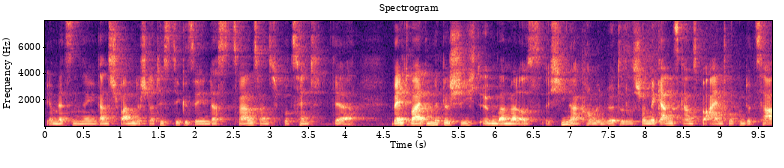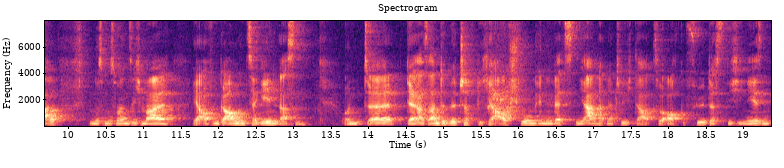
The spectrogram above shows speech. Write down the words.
wir haben letztens eine ganz spannende Statistik gesehen, dass 22 Prozent der weltweiten Mittelschicht irgendwann mal aus China kommen wird. Das ist schon eine ganz, ganz beeindruckende Zahl und das muss man sich mal ja, auf dem Gaumen zergehen lassen. Und äh, der rasante wirtschaftliche Aufschwung in den letzten Jahren hat natürlich dazu auch geführt, dass die Chinesen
